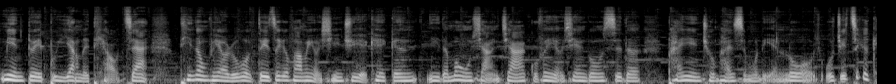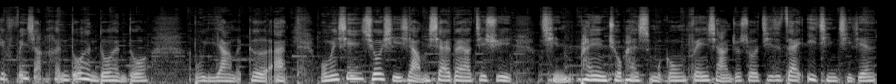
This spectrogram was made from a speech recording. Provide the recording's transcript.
面对不一样的挑战。听众朋友，如果对这个方面有兴趣，也可以跟你的梦想家股份有限公司的潘彦秋潘师母联络。我觉得这个可以分享很多很多很多不一样的个案。我们先休息一下，我们下一段要继续请潘彦秋潘师母跟我们分享，就说，其实，在疫情期间，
